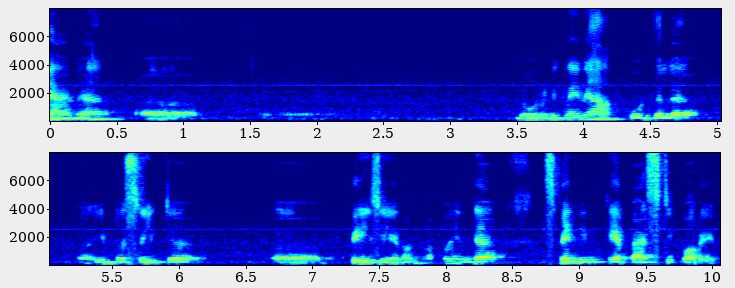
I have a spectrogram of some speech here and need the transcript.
ഞാൻ ലോൺ എടുക്കുന്നതിന് കൂടുതൽ ഇൻട്രസ്റ്റ് റേറ്റ് പേ ചെയ്യണം. അപ്പോൾ എന്റെ സ്പെൻഡിങ് കപ്പാസിറ്റി കുറയും.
